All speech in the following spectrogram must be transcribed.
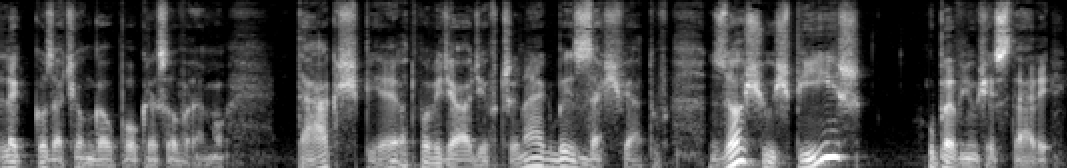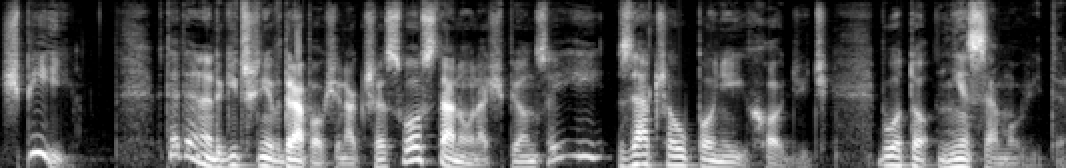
Lekko zaciągał po okresowemu. Tak, śpię, odpowiedziała dziewczyna, jakby z zaświatów. Zosiu, śpisz? Upewnił się stary. Śpi. Wtedy energicznie wdrapał się na krzesło, stanął na śpiącej i zaczął po niej chodzić. Było to niesamowite.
